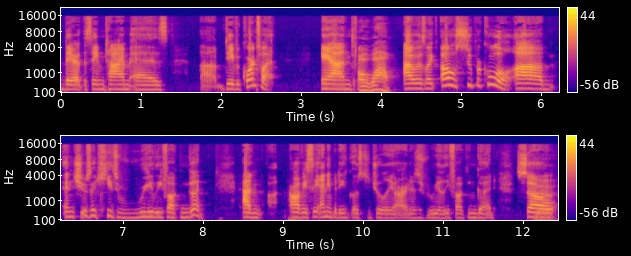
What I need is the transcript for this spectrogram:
there at the same time as uh, David Corenswet. And oh wow, I was like, oh, super cool. Um, and she was like, he's really fucking good and uh, obviously anybody who goes to Juilliard is really fucking good. So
